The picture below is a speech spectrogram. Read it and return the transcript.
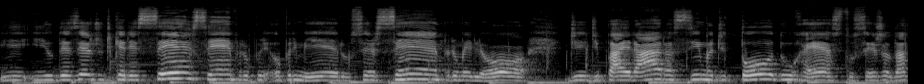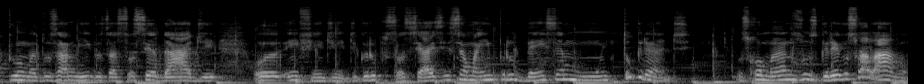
e, e, o desejo de querer ser sempre o, o primeiro, ser sempre o melhor, de, de, pairar acima de todo o resto, seja da turma, dos amigos, da sociedade, ou, enfim, de, de grupos sociais, isso é uma imprudência muito grande. Os romanos, os gregos falavam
